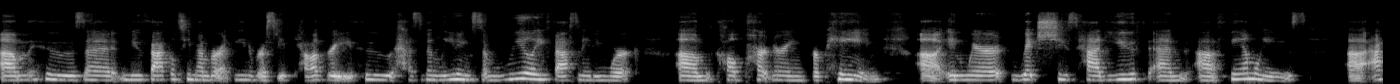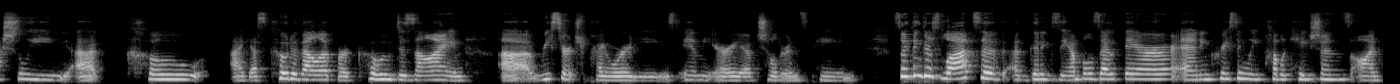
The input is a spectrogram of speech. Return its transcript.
um, who's a new faculty member at the University of Calgary, who has been leading some really fascinating work um, called Partnering for Pain, uh, in where which she's had youth and uh, families uh, actually uh, co, I guess, co-develop or co-design uh, research priorities in the area of children's pain. So I think there's lots of, of good examples out there, and increasingly publications on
